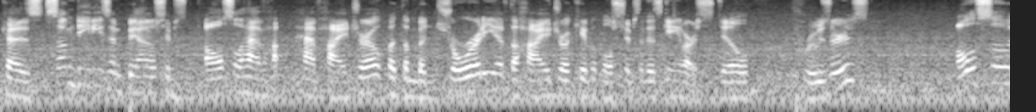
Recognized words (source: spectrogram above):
because some DDs and battleships also have have Hydro, but the majority of the Hydro capable ships in this game are still cruisers. Also,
